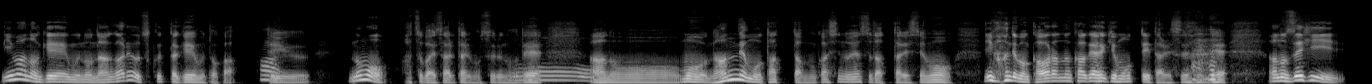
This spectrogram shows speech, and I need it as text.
今のゲームの流れを作ったゲームとかっていうのも発売されたりもするので、あのーもう何年も経った昔のやつだったりしても、今でも変わらぬ輝きを持っていたりするので、あの、ぜひ、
